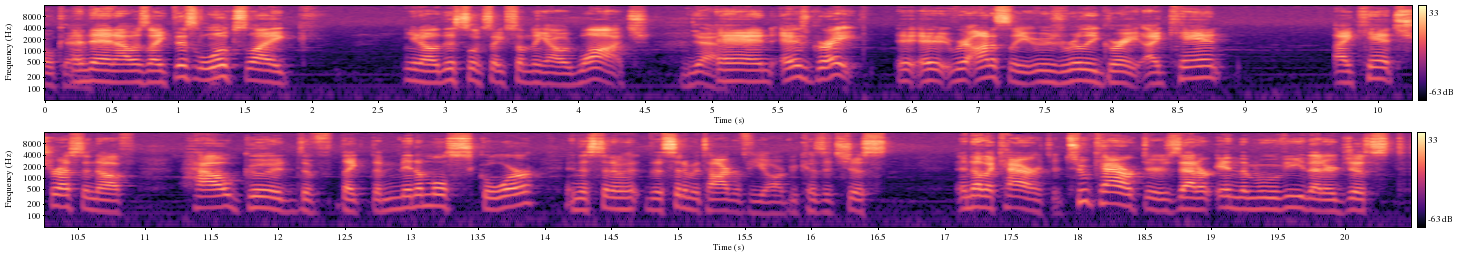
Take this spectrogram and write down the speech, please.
okay. And then I was like, this looks like, you know, this looks like something I would watch. Yeah, And it was great. It, it honestly, it was really great. I can't, I can't stress enough how good the like the minimal score and the cinema, the cinematography are because it's just another character, two characters that are in the movie that are just.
